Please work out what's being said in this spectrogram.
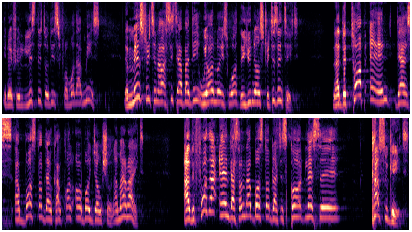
you know, if you listen to this from other means. The main street in our city, Aberdeen, we all know is what? The Union Street, isn't it? Now, the top end, there's a bus stop that we can call Holburn Junction. Am I right? At the further end, there's another bus stop that is called, let's say, Castlegate.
